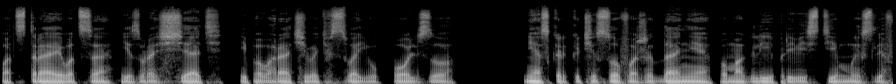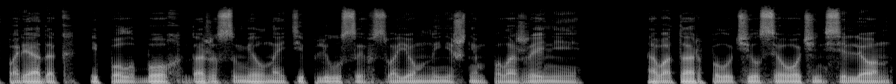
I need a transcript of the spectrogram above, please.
Подстраиваться, извращать и поворачивать в свою пользу. Несколько часов ожидания помогли привести мысли в порядок, и полубог даже сумел найти плюсы в своем нынешнем положении. Аватар получился очень силен.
